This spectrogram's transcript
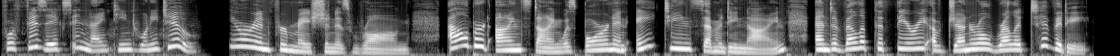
for Physics in 1922. Your information is wrong. Albert Einstein was born in 1879 and developed the theory of general relativity.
